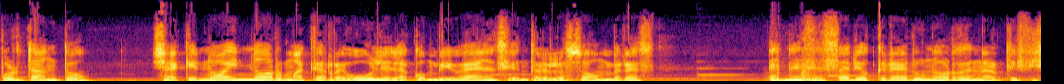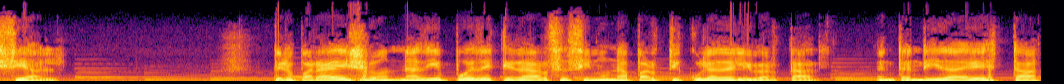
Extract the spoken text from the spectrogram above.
Por tanto, ya que no hay norma que regule la convivencia entre los hombres, es necesario crear un orden artificial. Pero para ello nadie puede quedarse sin una partícula de libertad, entendida esta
